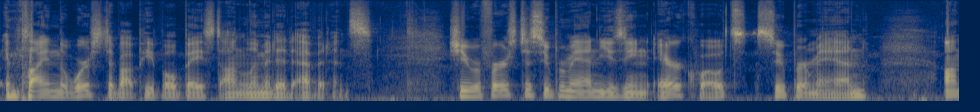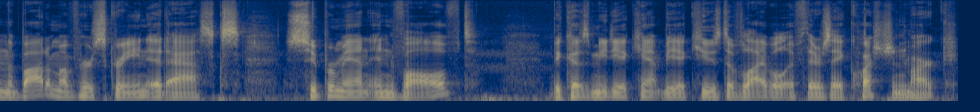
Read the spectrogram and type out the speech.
implying the worst about people based on limited evidence. She refers to Superman using air quotes, Superman, on the bottom of her screen, it asks, Superman involved? Because media can't be accused of libel if there's a question mark.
